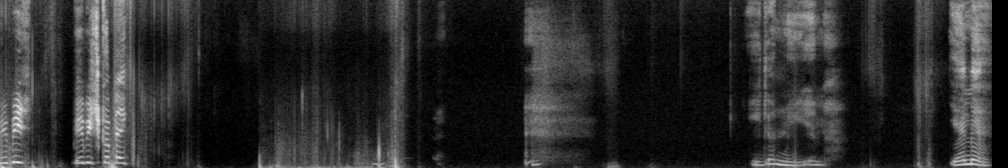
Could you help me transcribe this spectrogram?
Bebiş, bebiş köpek. Yiyecek mi? Yeme. Yeme.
